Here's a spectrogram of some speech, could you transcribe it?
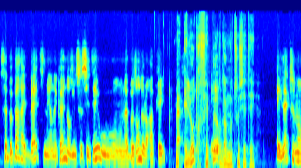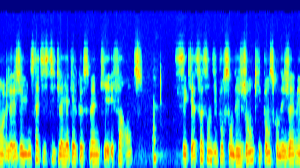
Ça peut paraître bête, mais on est quand même dans une société où on a besoin de le rappeler. Bah, et l'autre fait peur dans notre société. Exactement. J'ai eu une statistique là il y a quelques semaines qui est effarante. C'est qu'il y a 70% des gens qui pensent qu'on n'est jamais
